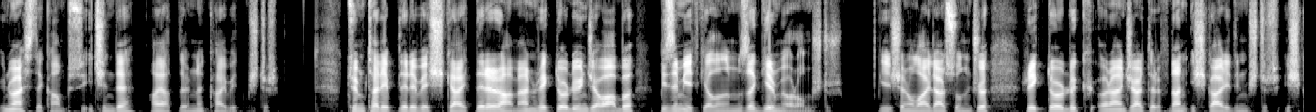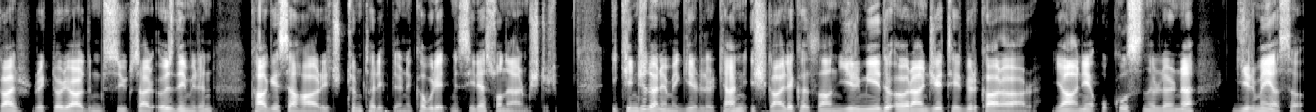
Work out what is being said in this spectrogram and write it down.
üniversite kampüsü içinde hayatlarını kaybetmiştir. Tüm taleplere ve şikayetlere rağmen rektörlüğün cevabı bizim yetki alanımıza girmiyor olmuştur. Gelişen olaylar sonucu rektörlük öğrenciler tarafından işgal edilmiştir. İşgal, rektör yardımcısı Yüksel Özdemir'in KGS hariç tüm taleplerini kabul etmesiyle sona ermiştir. İkinci döneme girilirken işgale katılan 27 öğrenciye tedbir kararı yani okul sınırlarına girme yasağı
